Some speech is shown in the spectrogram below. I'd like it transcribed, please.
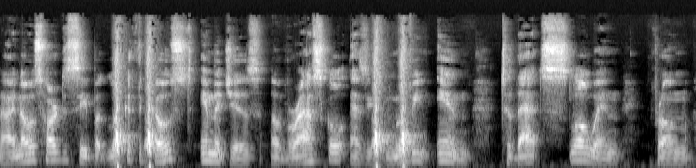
Now I know it's hard to see, but look at the ghost images of Rascal as he's moving in to that slow in from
